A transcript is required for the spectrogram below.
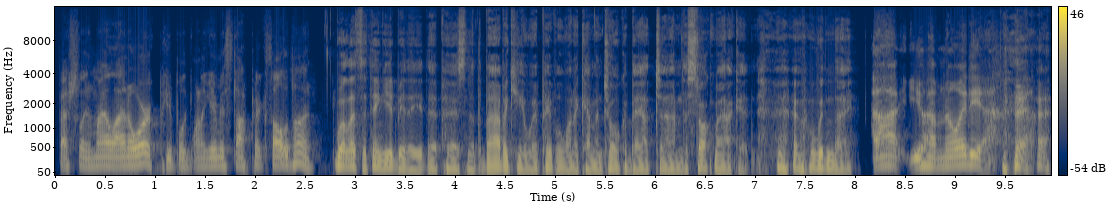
especially in my line of work. People want to give me stock picks all the time. Well, that's the thing. You'd be the, the person at the barbecue where people want to come and talk about um, the stock market, wouldn't they? Uh, you have no idea. Yeah.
